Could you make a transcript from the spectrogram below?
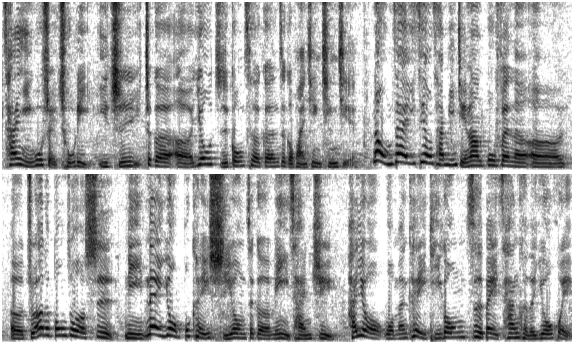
餐饮污水处理以及这个呃优质公厕跟这个环境清洁。我们在一次用产品减量的部分呢，呃呃主要的工作是你内用不可以使用这个迷你餐具，还有我们可以提供自备餐盒的优惠。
